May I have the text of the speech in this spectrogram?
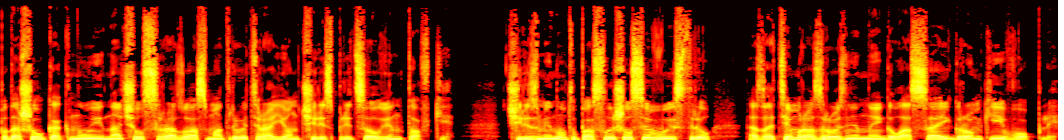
подошел к окну и начал сразу осматривать район через прицел винтовки. Через минуту послышался выстрел, а затем разрозненные голоса и громкие вопли.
